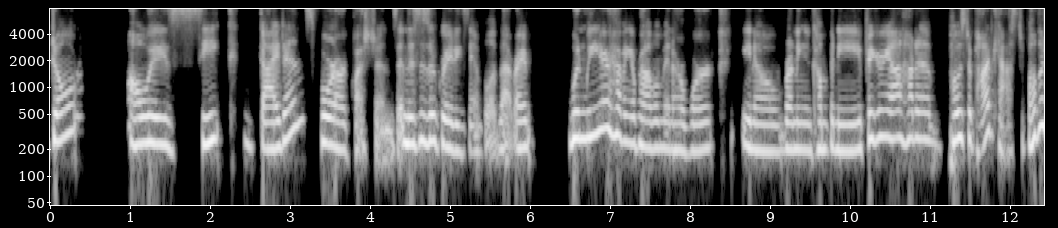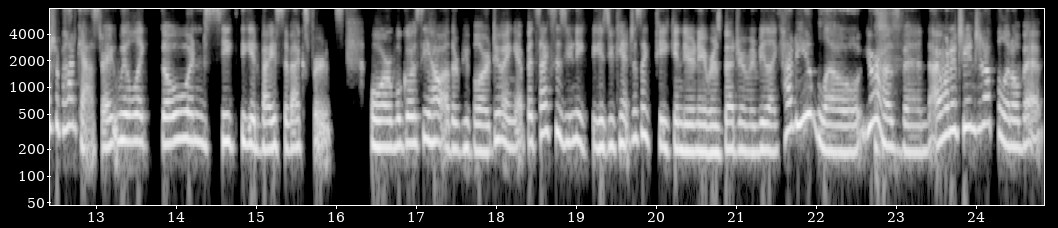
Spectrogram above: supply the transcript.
don't always seek guidance for our questions. And this is a great example of that, right? When we are having a problem in our work, you know, running a company, figuring out how to post a podcast, to publish a podcast, right? We'll like go and seek the advice of experts or we'll go see how other people are doing it. But sex is unique because you can't just like peek into your neighbor's bedroom and be like, how do you blow your husband? I want to change it up a little bit.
